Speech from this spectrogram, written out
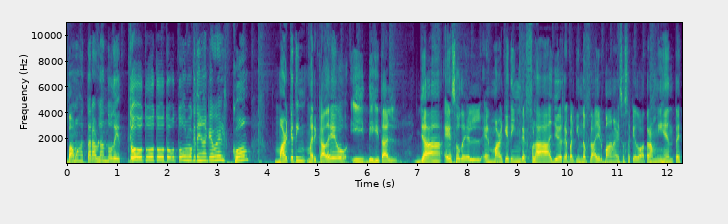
vamos a estar hablando de todo, todo, todo, todo, todo lo que tenga que ver con marketing, mercadeo y digital. Ya eso del marketing de flyers, repartiendo flyer, banner, eso se quedó atrás, mi gente.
